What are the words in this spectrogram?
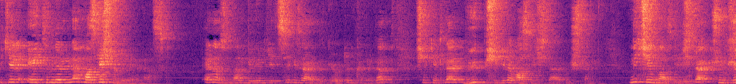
bir kere eğitimlerinden vazgeçmemeleri lazım. En azından benim 7-8 aydır gördüğüm kadarıyla şirketler büyük bir şekilde vazgeçtiler bu işten. Niçin vazgeçtiler? Çünkü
